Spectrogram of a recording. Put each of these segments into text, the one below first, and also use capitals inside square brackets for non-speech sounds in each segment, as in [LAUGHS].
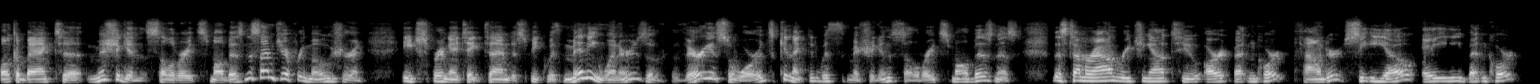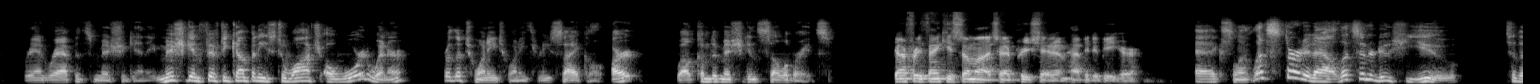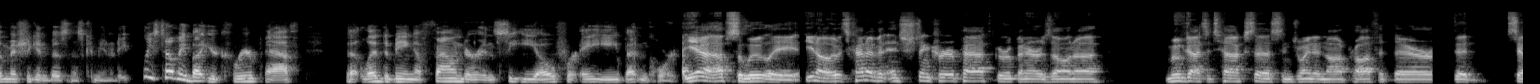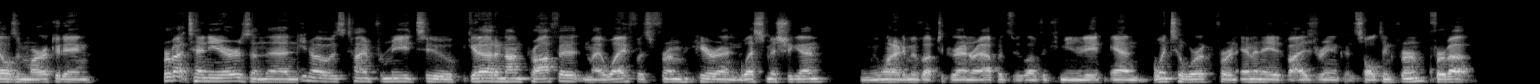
Welcome back to Michigan Celebrate Small Business. I'm Jeffrey Mosher, and each spring I take time to speak with many winners of various awards connected with Michigan Celebrate Small Business. This time around, reaching out to Art Betancourt, founder, CEO, AE Betancourt, Grand Rapids, Michigan, a Michigan 50 Companies to Watch award winner for the 2023 cycle. Art, welcome to Michigan Celebrates. Jeffrey, thank you so much. I appreciate it. I'm happy to be here. Excellent. Let's start it out. Let's introduce you to the Michigan business community. Please tell me about your career path that led to being a founder and CEO for AE Betancourt. Yeah, absolutely. You know, it was kind of an interesting career path. Grew up in Arizona, moved out to Texas and joined a nonprofit there, did sales and marketing for about 10 years. And then, you know, it was time for me to get out of nonprofit. And my wife was from here in West Michigan and we wanted to move up to Grand Rapids. We love the community and went to work for an M&A advisory and consulting firm for about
